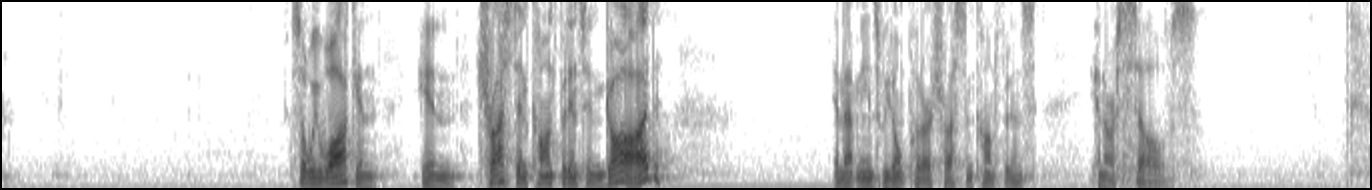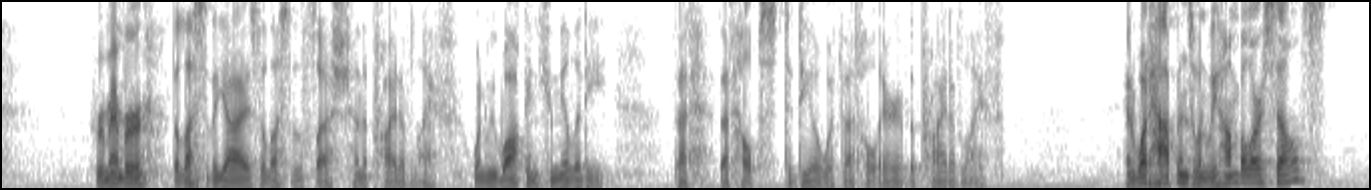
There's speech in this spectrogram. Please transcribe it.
So we walk in, in trust and confidence in God, and that means we don't put our trust and confidence in ourselves. Remember the lust of the eyes, the lust of the flesh, and the pride of life. When we walk in humility, that, that helps to deal with that whole area of the pride of life. And what happens when we humble ourselves?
